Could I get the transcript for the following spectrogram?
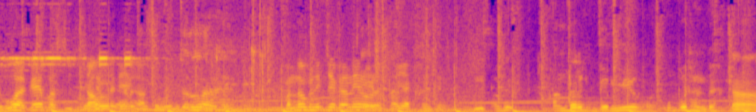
वो है क्या? बस है। बंदों को नीचे करनी है और रिएक्शन से। अभी अंदर गर्मी ऊपर ठंड है। हाँ।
